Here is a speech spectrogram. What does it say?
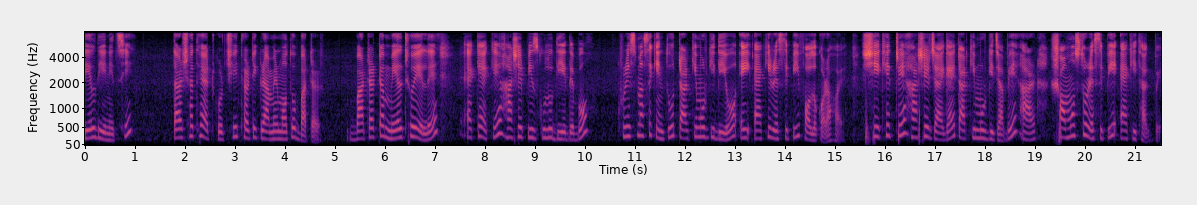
তেল দিয়ে নিচ্ছি তার সাথে অ্যাড করছি থার্টি গ্রামের মতো বাটার। বাটারটা মেল্ট হয়ে এলে একে একে হাঁসের পিসগুলো দিয়ে দেব। ক্রিসমাসে কিন্তু টার্কি মুরগি দিয়েও এই একই রেসিপি ফলো করা হয়। সেক্ষেত্রে হাঁসের জায়গায় টার্কি মুরগি যাবে আর সমস্ত রেসিপি একই থাকবে।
